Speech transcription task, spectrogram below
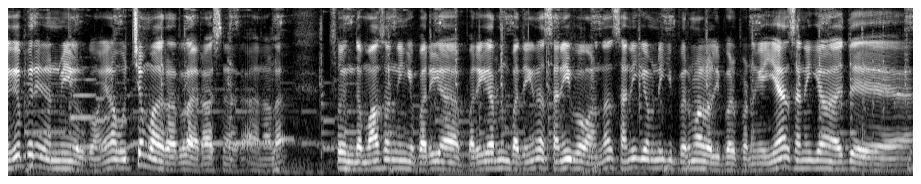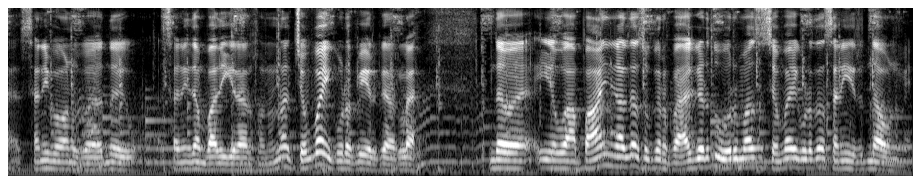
மிகப்பெரிய நன்மையும் இருக்கும். ஏன்னா உச்சமாகிறார்ல ராசினார் அதனால். ஸோ இந்த மாதம் நீங்கள் பரிகா பரிகாரம்னு பார்த்தீங்கன்னா சனி பகவான் தான். சனிக்கிழமைக்கு பெருமாள் வழிபாடு பண்ணுங்கள் ஏன் சனிக்கிழமை இது சனி பகவானுக்கு வந்து சனி தான் பாதிக்கிறாருன்னு சொன்னோன்னா செவ்வாய் கூட போய் இருக்கார்ல. இந்த பாஞ்சு நாள் தான் சுக்கரப்ப அதுக்கடுத்து ஒரு மாதம் செவ்வாய் கூட தான் சனி இருந்தாகணுமே.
